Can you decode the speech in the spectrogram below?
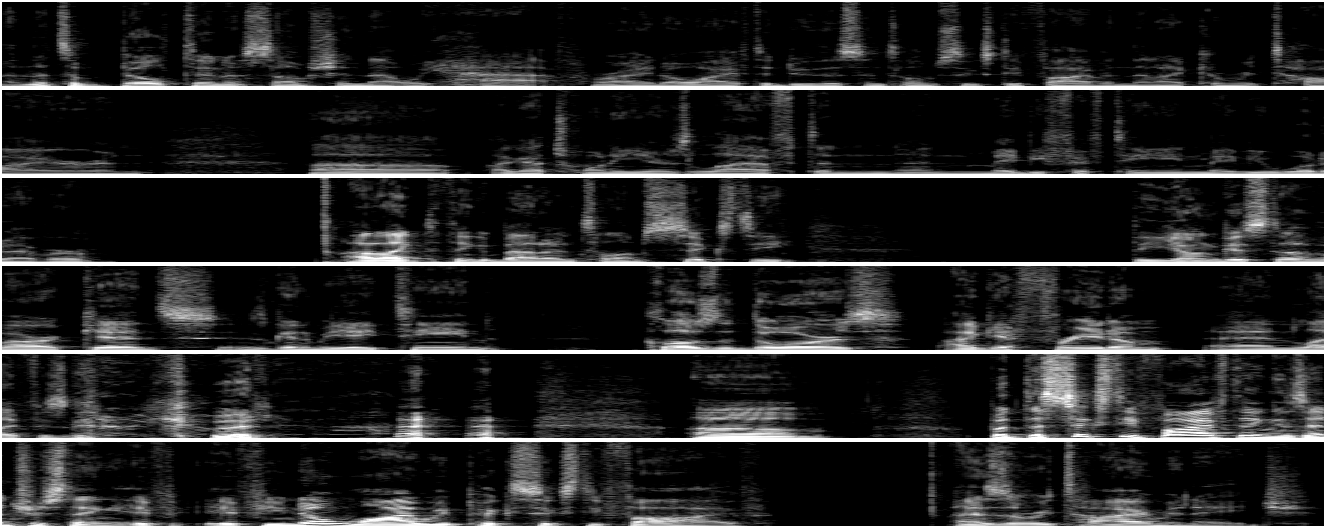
and that's a built-in assumption that we have, right? Oh, I have to do this until I'm 65, and then I can retire, and uh, I got 20 years left, and and maybe 15, maybe whatever. I like to think about it until I'm 60. The youngest of our kids is going to be 18. Close the doors. I get freedom, and life is going to be good. um, but the 65 thing is interesting. If if you know why we pick 65 as a retirement age,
